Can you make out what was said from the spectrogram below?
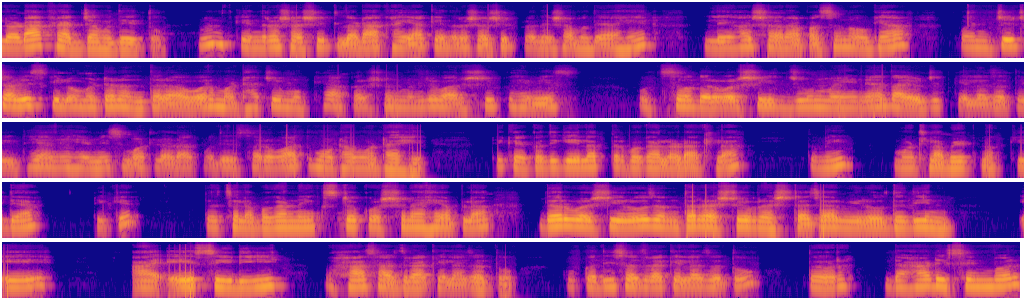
लडाख राज्यामध्ये येतो. केंद्रशासित लडाख हा या केंद्रशासित प्रदेशामध्ये आहे. लेह शहरापासून अवघ्या पंचेचाळीस किलोमीटर अंतरावर मठाचे मुख्य आकर्षण म्हणजे वार्षिक हेमिस उत्सव दरवर्षी जून महिन्यात आयोजित केला जातो. इथे आणि हेमिस मठ लडाखमध्ये सर्वात मोठा मठ आहे. ठीक आहे कधी गेलात तर बघा लडाखला. तुम्ही मठला भेट नक्की द्या. ठीक आहे? तर चला बघा नेक्स्ट क्वेश्चन आहे आपला. दरवर्षी रोज आंतरराष्ट्रीय भ्रष्टाचार विरोध दिन A I A C D हा साजरा केला जातो. कधी साजरा केला जातो? तर दहा डिसेंबर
